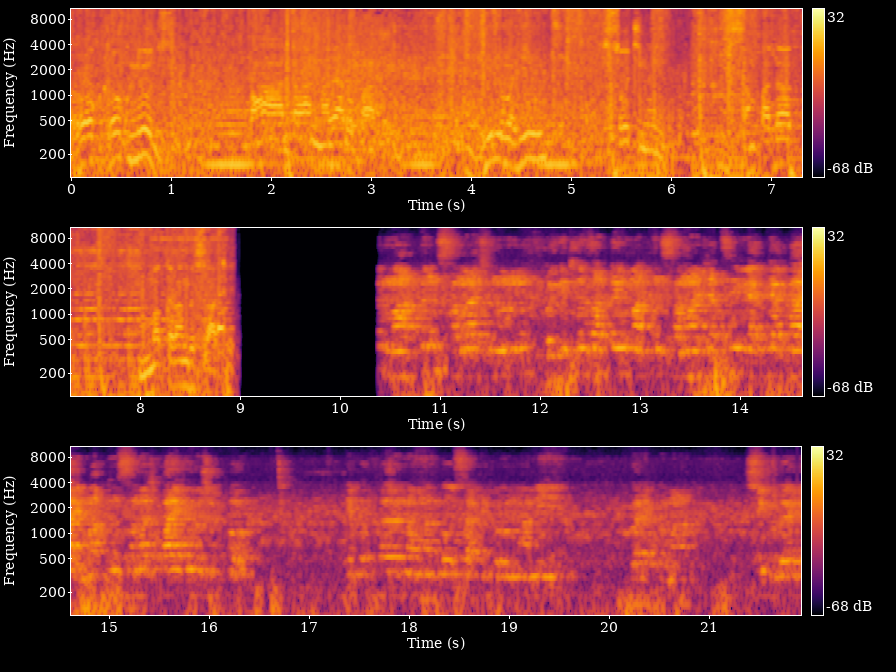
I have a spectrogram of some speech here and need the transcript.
रोख रोख न्यूज. पाहता नव्या रूपात. दिल वही सोच नाही. संपादक मकरंद साठे. मातंग समाज म्हणून बघितलं जाते मातंग समाजाची व्याख्या काय? मातंग समाज काय करू शकतो? हे फक्त नवनाथ भाऊ भाऊसाठी करून आम्ही बऱ्या प्रमाणात शिकलोय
